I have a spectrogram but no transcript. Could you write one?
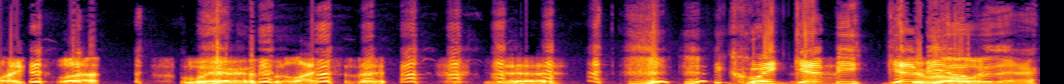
Like what? Where for lox and bagels?" Yeah. Quick, get me get me over there.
